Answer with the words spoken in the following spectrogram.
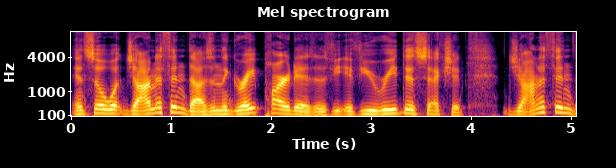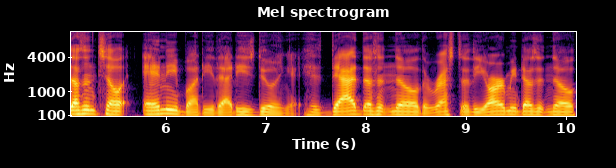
And so, what Jonathan does, and the great part is, if you, if you read this section, Jonathan doesn't tell anybody that he's doing it. His dad doesn't know, the rest of the army doesn't know,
